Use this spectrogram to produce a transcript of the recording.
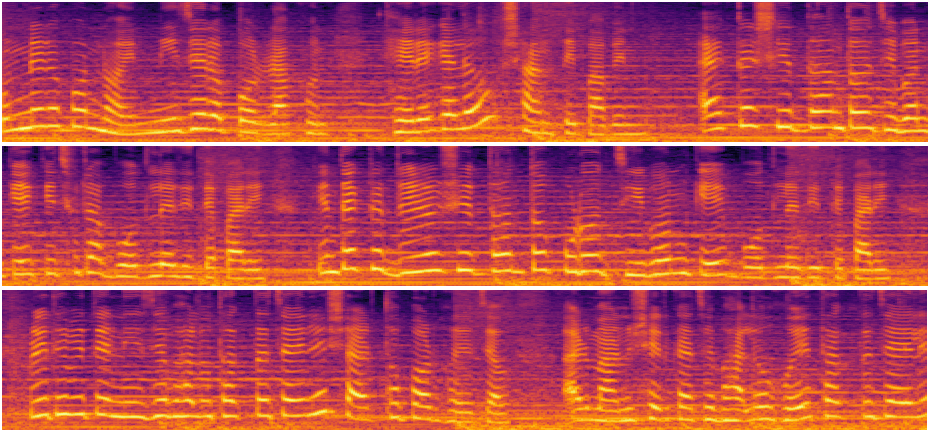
অন্যের ওপর নয়, নিজের ওপর রাখুন। হেরে গেলেও শান্তি পাবেন। একটা সিদ্ধান্ত জীবনকে কিছুটা বদলে দিতে পারে, কিন্তু একটা দৃঢ় সিদ্ধান্ত পুরো জীবনকে বদলে দিতে পারে। পৃথিবীতে নিজে ভালো থাকতে চাইলে স্বার্থপর হয়ে যাও, আর মানুষের কাছে ভালো হয়ে থাকতে চাইলে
